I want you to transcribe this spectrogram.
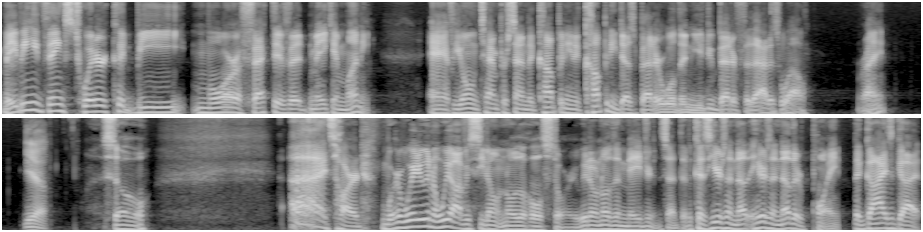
Maybe he thinks Twitter could be more effective at making money. And if you own 10% of the company and the company does better, well, then you do better for that as well. Right. Yeah. So Uh, it's hard. We're, we're gonna, we obviously don't know the whole story. We don't know the major incentive because here's another here's another point. The guy's got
